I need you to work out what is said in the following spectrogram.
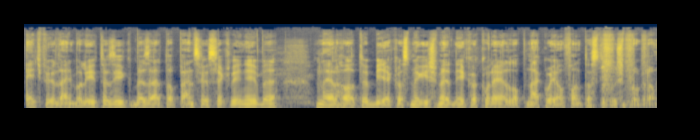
egy példányban létezik, bezárta a páncélszekrényébe, mert ha a többiek azt megismernék, akkor ellopnák, olyan fantasztikus program.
